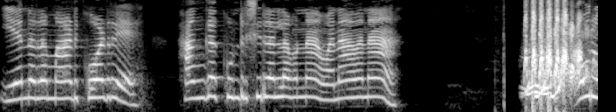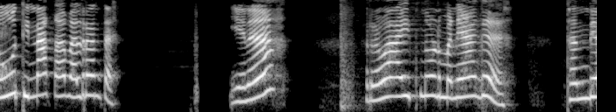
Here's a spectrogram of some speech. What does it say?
ಏನಾರ ಮಾಡಿಕೊಡ್ರಿ ಹಂಗ ಕುಂಡ್ರಿಸಿರಲ್ಲ ಅವನ ಅವನ ಅವನ ಅವರು ತಿನ್ನಾಕ ಬಲ್ರಂತ. ಏನ? ರವ ಆಯ್ತು ನೋಡು ಮನ್ಯಾಗ. ಎಲ್ಲ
